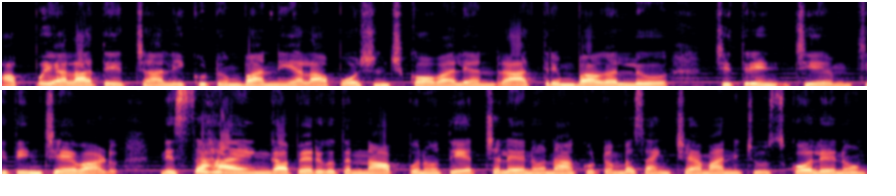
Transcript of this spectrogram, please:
అప్పు ఎలా తీర్చాలి కుటుంబాన్ని ఎలా పోషించుకోవాలి అని రాత్రింబగళ్ళు చిత్రి చితించేవాడు. నిస్సహాయంగా పెరుగుతున్న అప్పును తీర్చలేను నా కుటుంబ సంక్షేమాన్ని చూసుకోలేను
